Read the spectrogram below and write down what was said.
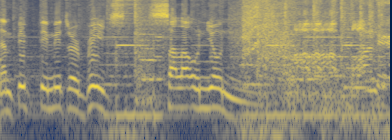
ng 50-meter bridge sa La Union. Abante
